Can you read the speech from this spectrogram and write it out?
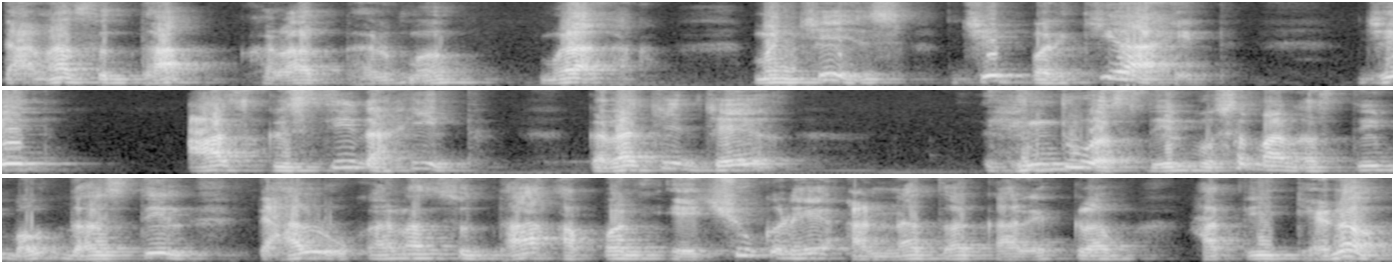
त्यांना सुद्धा खरा धर्म मिळाला. म्हणजेच जे परकीय आहेत जे आज ख्रिस्ती नाहीत कदाचित जे हिंदू असतील मुसलमान असतील बौद्ध असतील त्या लोकांना सुद्धा आपण येशूकडे आणण्याचा कार्यक्रम हाती घेणं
